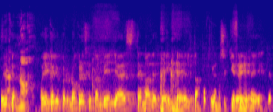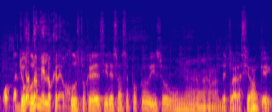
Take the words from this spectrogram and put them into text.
Oye, no. Oye, Cayo, pero ¿no crees que también ya es tema de Dame que él tampoco ya no se quiere ir de, Portland? Yo, también lo creo. Justo quería decir eso. Hace poco hizo una declaración que,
